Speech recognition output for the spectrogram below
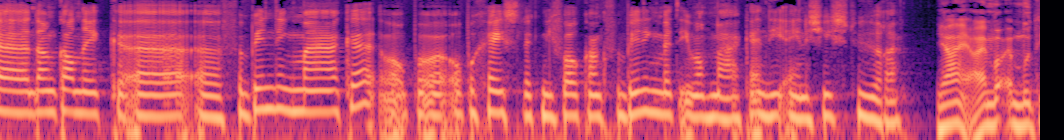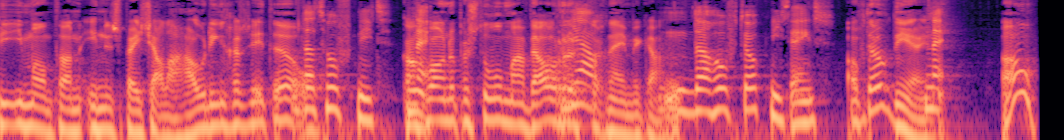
Uh, dan kan ik verbinding maken. Op, op een geestelijk niveau kan ik verbinding met iemand maken. En die energie sturen. Ja, ja. En moet die iemand dan in een speciale houding gaan zitten? Dat hoeft niet. Kan nee. gewoon op een stoel, maar wel rustig ja, neem ik aan. Dat hoeft ook niet eens. Hoeft ook niet eens? Nee. Oh,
